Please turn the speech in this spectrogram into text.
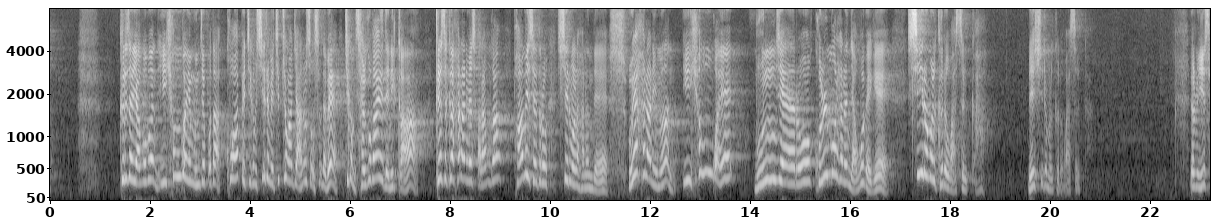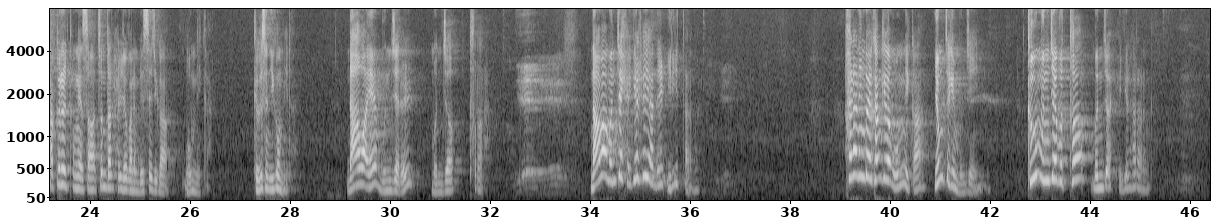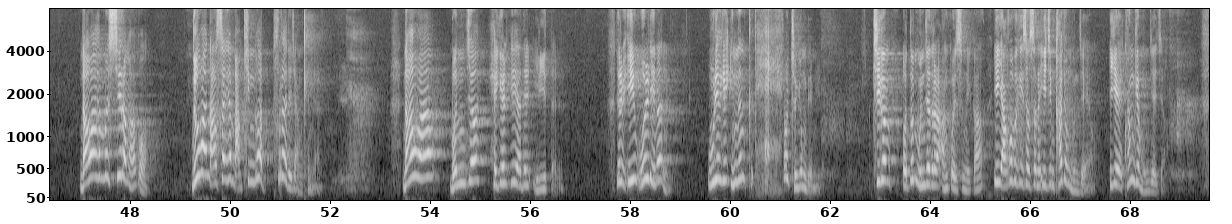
그래서 야곱은 이 형과의 문제보다 코앞에 지금 씨름에 집중하지 않을 수 없습니다 왜? 지금 살고 봐야 되니까 그래서 그 하나님의 사랑과 밤이 새도록 씨름을 하는데 왜 하나님은 이 형과의 문제로 골몰하는 야곱에게 씨름을 걸어왔을까? 왜 씨름을 걸어왔을까? 여러분 이 사건을 통해서 전달하려고 하는 메시지가 뭡니까? 그것은 이겁니다 나와의 문제를 먼저 풀어라 나와 먼저 해결해야 될 일이 있다는 거예요 하나님과의 관계가 뭡니까? 영적인 문제입니다 그 문제부터 먼저 해결하라는 거예요 나와 한번 실험하고 너와 나 사이에 막힌 것 풀어야 되지 않겠냐 나와 먼저 해결해야 될 일이 있다. 여러분 이 원리는 우리에게 있는 그대로 적용됩니다. 지금 어떤 문제들을 안고 있습니까? 이 야곱에게 있어서는 이 지금 가족 문제예요. 이게 관계 문제죠.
